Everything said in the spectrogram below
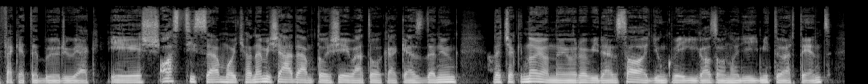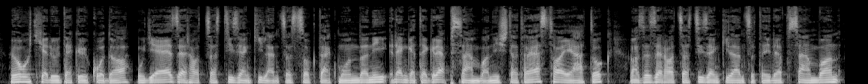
fekete bőrűek. És azt hiszem, hogy ha nem is Ádámtól és Évától kell kezdenünk, de csak nagyon-nagyon röviden szaladjunk végig azon, hogy így mi történt, hogy kerültek ők oda. Ugye 1619-et szokták mondani, rengeteg repszámban is, tehát ha ezt halljátok, az 1619-et egy repszámban,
